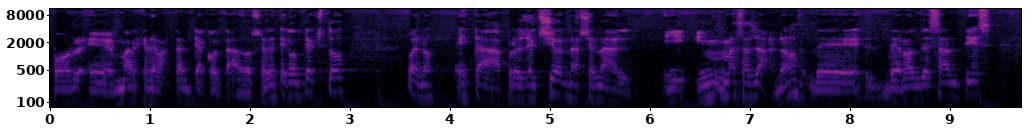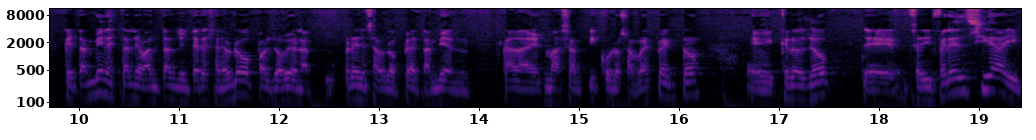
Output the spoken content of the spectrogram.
por eh, márgenes bastante acotados. En este contexto, bueno, esta proyección nacional y, más allá ¿no? de, de Ron DeSantis, que también está levantando interés en Europa, yo veo en la prensa europea también cada vez más artículos al respecto, eh, creo yo, eh, se diferencia y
